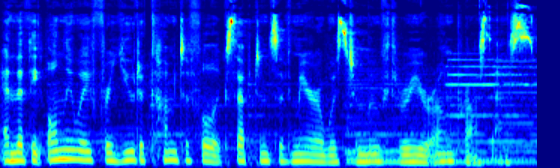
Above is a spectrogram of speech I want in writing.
and that the only way for you to come to full acceptance of Mira was to move through your own process.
